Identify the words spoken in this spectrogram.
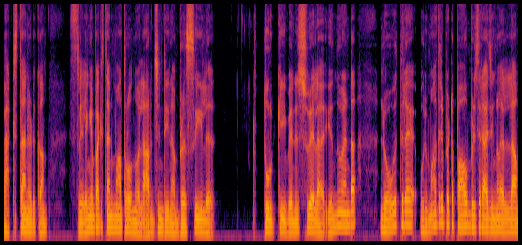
പാകിസ്ഥാൻ എടുക്കാം. ശ്രീലങ്കയും പാകിസ്ഥാനും മാത്രമൊന്നുമല്ല. അർജന്റീന ബ്രസീൽ തുർക്കി വെനസ്വേല എന്നു വേണ്ട ലോകത്തിലെ ഒരുമാതിരിപ്പെട്ട പാവം പിടിച്ച രാജ്യങ്ങളെല്ലാം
